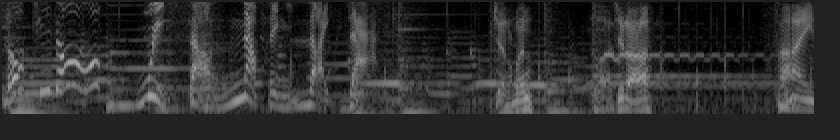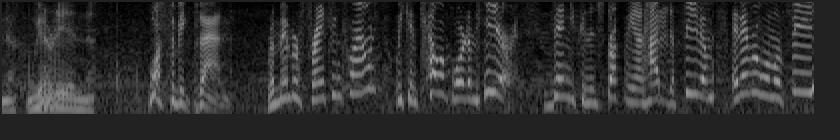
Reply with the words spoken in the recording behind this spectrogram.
La-ti-da. We sound nothing like that. Gentlemen, la-ti-da. Fine, we're in. What's the big plan? Remember Frankenclown? We can teleport him here. Then you can instruct me on how to defeat him, and everyone will see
